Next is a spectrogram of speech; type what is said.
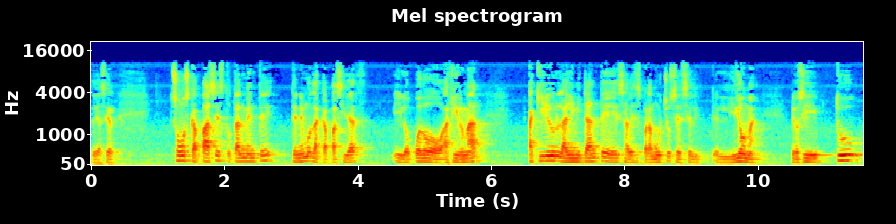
de hacer-. Somos capaces totalmente, tenemos la capacidad y lo puedo afirmar. Aquí la limitante es a veces para muchos es el, idioma, pero si tú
